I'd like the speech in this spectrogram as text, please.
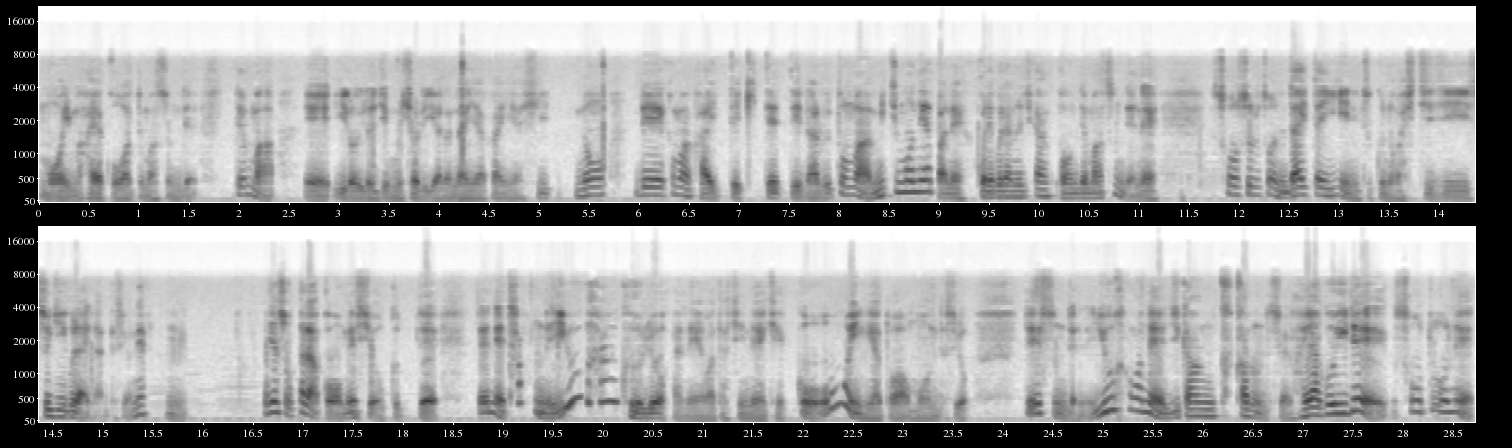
もう今早く終わってますんで。で、まあ、えーいろいろ事務処理やらなんやかんやしの、で、まあ帰ってきてってなると、まあ道もね、やっぱね、これぐらいの時間混んでますんでね、そうするとね、だいたい家に着くのが7時過ぎぐらいなんですよね。うん。で、そっからこう、飯を食って、でね、多分ね、夕飯食う量がね、私ね、結構多いんやとは思うんですよ。ですんでね、夕飯はね、時間かかるんですよね。早食いで、相当ね、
